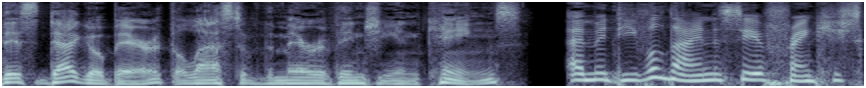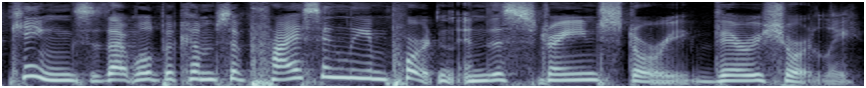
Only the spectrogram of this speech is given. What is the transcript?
This Dagobert, the last of the Merovingian kings, A medieval dynasty of Frankish kings that will become surprisingly important in this strange story very shortly.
